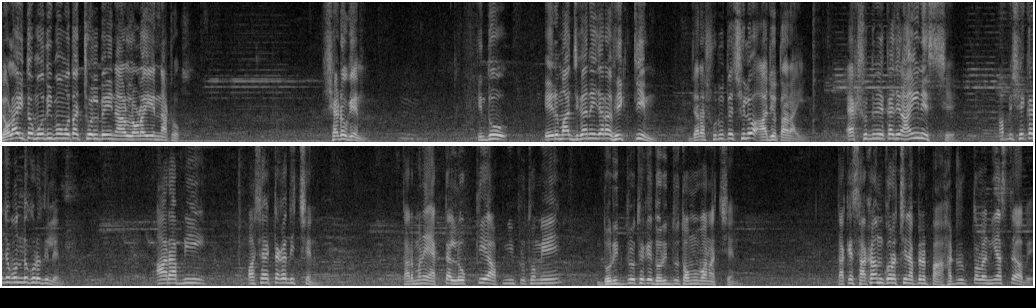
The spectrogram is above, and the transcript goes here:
লড়াই তো মোদী মমতার চলবেই না লড়াইয়ের নাটক। শ্যাডো গেম কিন্তু এর মাঝখানে যারা ভিকটিম যারা শুরুতে ছিল, আজও তারাই। একশো দিনের কাজের আইন এসছে। আপনি সেই কাজও বন্ধ করে দিলেন। আর আপনি পাঁচ হাজার টাকা দিচ্ছেন। তার মানে একটা লোককে আপনি প্রথমে দরিদ্র থেকে দরিদ্রতম বানাচ্ছেন। তাকে সাকাম করাচ্ছেন আপনার পা, হাঁটুর তলা নিয়ে আসতে হবে।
